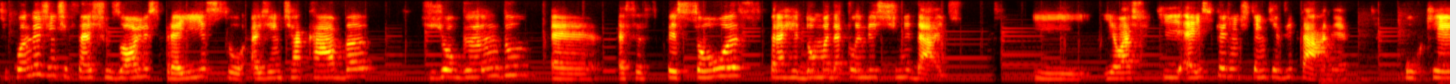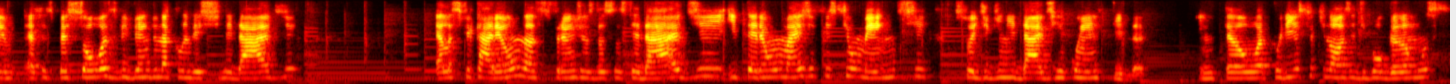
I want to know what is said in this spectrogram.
Que quando a gente fecha os olhos para isso, a gente acaba jogando é, essas pessoas para a redoma da clandestinidade. E, e eu acho que é isso que a gente tem que evitar, né? Porque essas pessoas vivendo na clandestinidade elas ficarão nas franjas da sociedade e terão mais dificilmente sua dignidade reconhecida. Então, é por isso que nós advogamos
